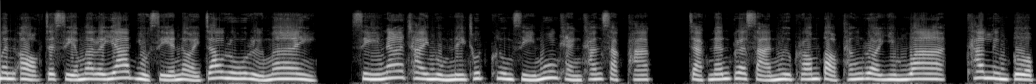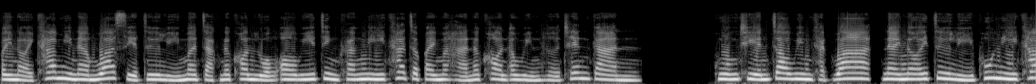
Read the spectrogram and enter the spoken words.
มันออกจะเสียมารยาทอยู่เสียหน่อยเจ้ารู้หรือไม่ สีหน้าชายหนุ่มในชุดคลุมสีม่วงแข็งค้างสักพัก จากนั้นประสานมือพร้อมตอบทั้งรอยยิ้มว่าข้าลืมตัวไปหน่อยข้ามีนามว่าเสียจือหลีมาจากนครหลวงอวีจริงครั้งนี้ข้าจะไปมหานครอวินเหอเช่นกัน หวงเฉียนเจ้าวินขัดว่านายน้อยจือหลีผู้นี้ข้า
